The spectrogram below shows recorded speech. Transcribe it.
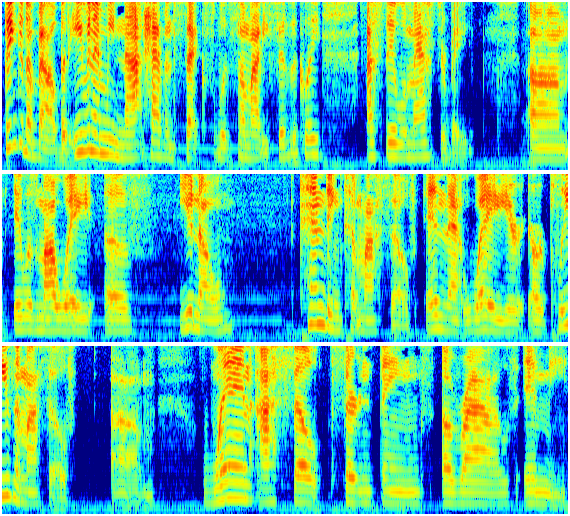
thinking about. But even in me not having sex with somebody physically, I still would masturbate. Um, it was my way of, you know, tending to myself in that way or, or pleasing myself um, when I felt certain things arouse in me.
